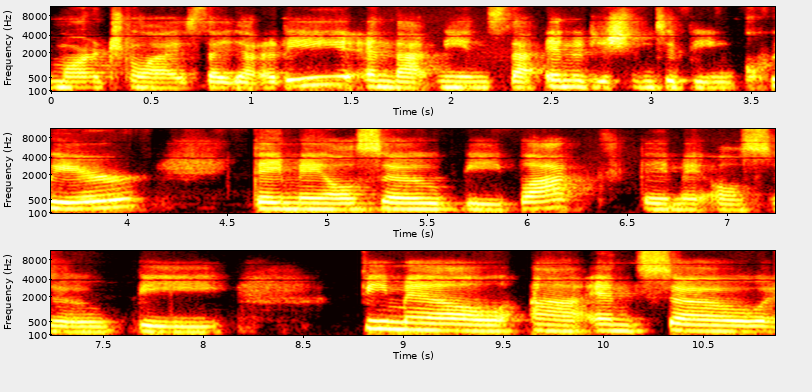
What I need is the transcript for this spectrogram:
marginalized identity. And that means that in addition to being queer, they may also be Black, they may also be female. Uh, and so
